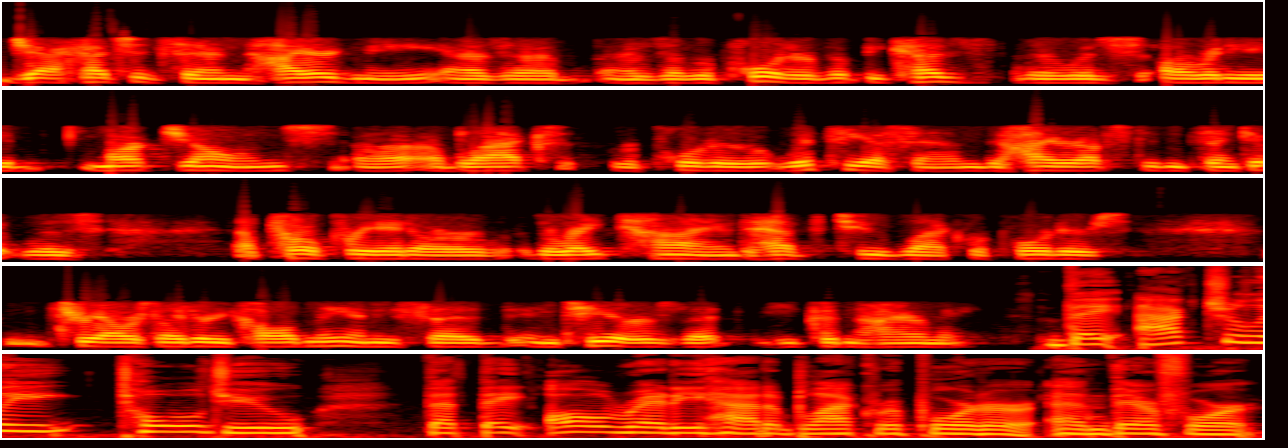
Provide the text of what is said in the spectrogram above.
Jack Hutchinson hired me as a as a reporter, but because there was already Mark Jones, uh, a black reporter with TSN, the higher ups didn't think it was appropriate or the right time to have two black reporters. Three hours later, he called me and he said in tears that he couldn't hire me. They actually told you that they already had a black reporter and therefore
